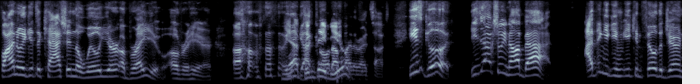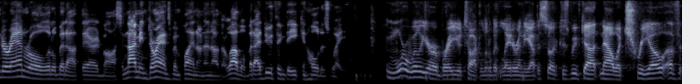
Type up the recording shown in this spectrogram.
Finally, get to cash in the Wilyer Abreu over here. Um, yeah, big debut by the Red Sox. He's good. He's actually not bad. I think he can he can fill the Jarren Duran role a little bit out there in Boston. I mean, Duran's been playing on another level, but I do think that he can hold his weight. More Wilyer Abreu talk a little bit later in the episode because we've got now a trio of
